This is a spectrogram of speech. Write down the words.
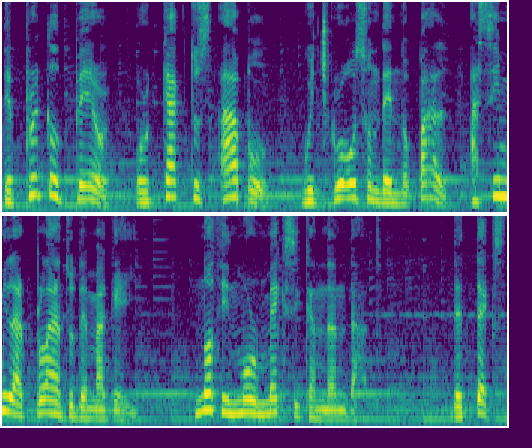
the prickle pear or cactus apple, which grows on the nopal, a similar plant to the maguey. Nothing more Mexican than that. The text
